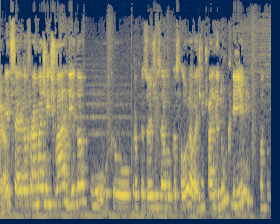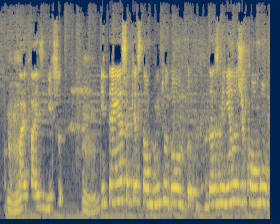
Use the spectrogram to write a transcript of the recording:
É. E de certa forma a gente valida o, o, que o professor José Lucas falou, a gente valida um crime quando, quando uhum. o pai faz isso. Uhum. E tem essa questão muito do, do, das meninas de como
